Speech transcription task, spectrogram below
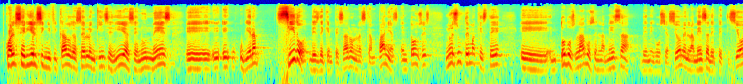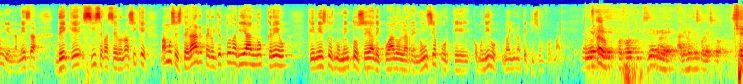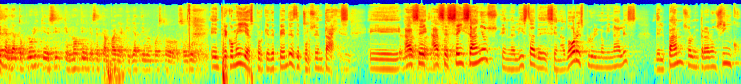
¿Cuál sería el significado de hacerlo en 15 días, en un mes? Eh, eh, eh, hubiera sido desde que empezaron las campañas. Entonces, no es un tema que esté en todos lados en la mesa de negociación, en la mesa de petición y en la mesa de que sí se va a hacer o no. Así que vamos a esperar, pero yo todavía no creo que en estos momentos sea adecuado la renuncia porque, como digo, no hay una petición formal. Daniel, eh, por favor, quisiera que me alimentes con esto. Ser candidato pluri quiere decir que no tiene que hacer campaña, que ya tiene un puesto seguro. Entre comillas, porque dependes de porcentajes. Eh, hace, hace seis años, en la lista de senadores plurinominales del PAN, solo entraron cinco.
